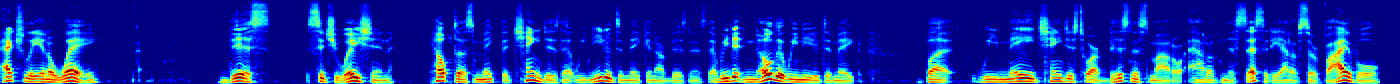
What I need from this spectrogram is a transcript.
actually, in a way, this situation helped us make the changes that we needed to make in our business that we didn't know that we needed to make but we made changes to our business model out of necessity, out of survival.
